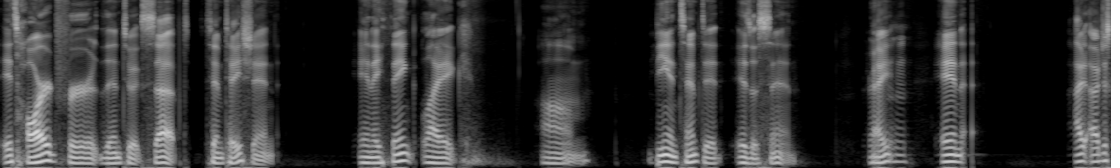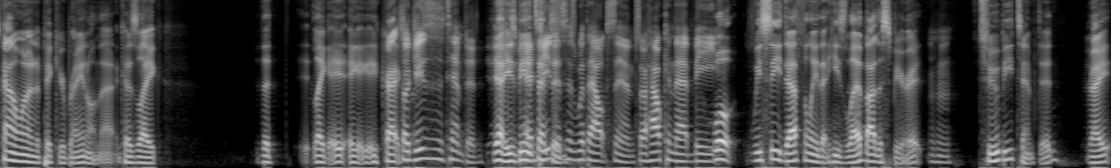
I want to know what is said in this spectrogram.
it's hard for them to accept temptation, and they think like, um, being tempted is a sin, right? Mhm. And I, I just kind of wanted to pick your brain on that because like like it, it, it cracks. So Jesus is tempted. yeah, he's being and tempted. Jesus is without sin. So how can that be? well, we see definitely that he's led by the Spirit Mhm. to be tempted, right?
